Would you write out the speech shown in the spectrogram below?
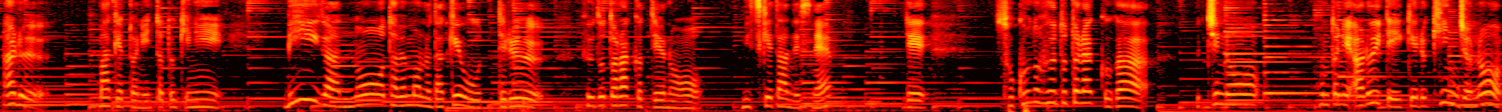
あるマーケットに行った時にビーガンの食べ物だけを売ってるフードトラックっていうのを見つけたんですね。でそこのフードトラックがうちの本当に歩いて行ける近所の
